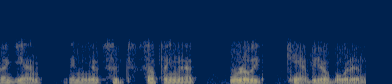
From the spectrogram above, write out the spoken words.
again, I mean, it's it's something that really can't be avoided.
